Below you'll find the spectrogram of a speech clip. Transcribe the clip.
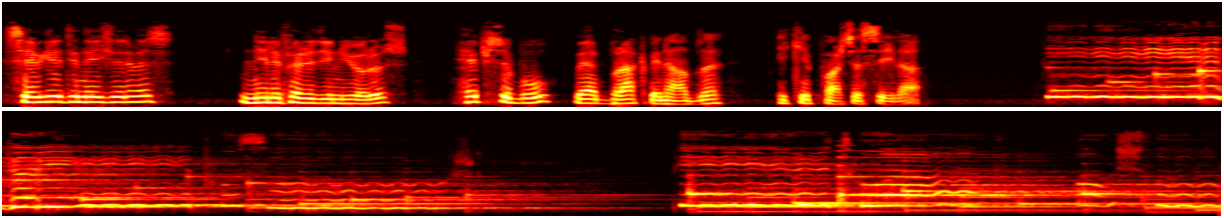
Sevgili dinleyicilerimiz, Nilüfer'i dinliyoruz. Hepsi bu ve Bırak Beni adlı iki parçasıyla. Bir garip huzur bir tuhaf boşluk.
